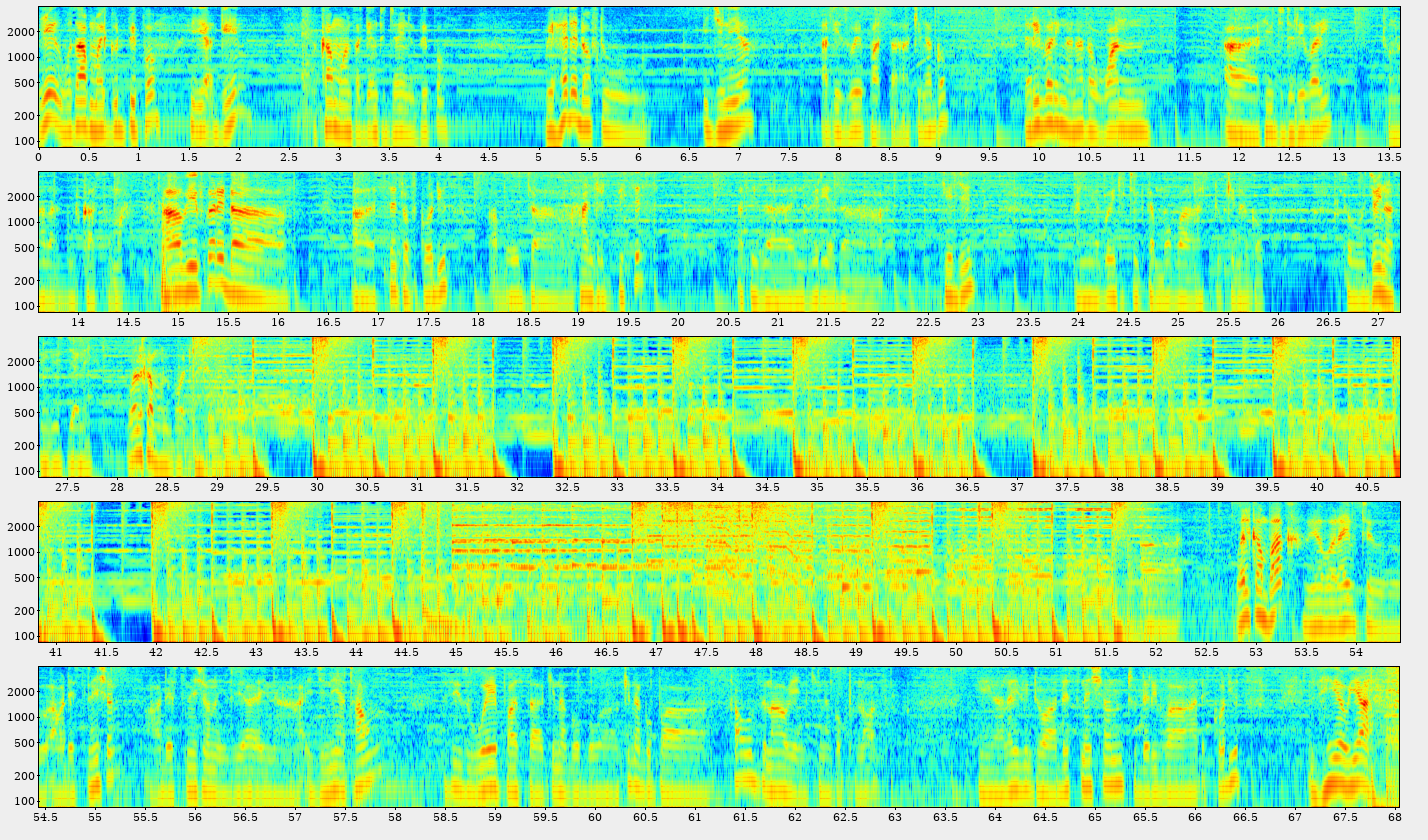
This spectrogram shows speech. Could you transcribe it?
Yeah, what's up, my good people? Here again. We come once again to join you people. We're headed off to Engineer at his way Pastor Kinangop, delivering another one uh, huge delivery to another good customer. Uh, we've carried a, a set of conduits, about uh, 100 pieces, that is uh, in various uh, cages, and we are going to take them over to Kinangop. So join us in this journey. Welcome on board. Uh, welcome back. We have arrived to our destination. Our destination is here in uh, Engineer Town. This is way past uh, Kinagopa, uh, Kinagopa South. Now we're in Kinagopa North. We are arriving to our destination to deliver the conduits, and here we are.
